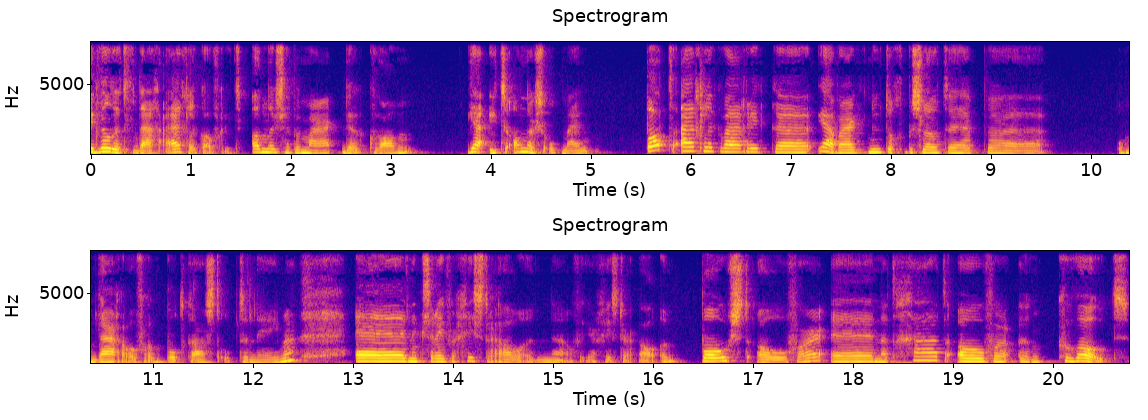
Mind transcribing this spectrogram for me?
Ik wilde het vandaag eigenlijk over iets anders hebben, maar er kwam ja, iets anders op mijn pad eigenlijk waar ik, uh, ja, waar ik nu toch besloten heb uh, om daarover een podcast op te nemen. En ik schreef er gisteren al een, uh, of eergisteren al een post over. En het gaat over een quote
